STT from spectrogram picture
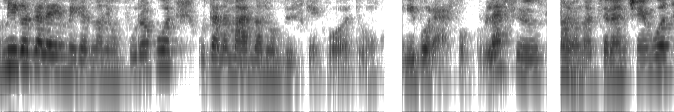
Még az elején még ez nagyon fura volt, utána már nagyon büszkék voltunk. Mi borászok leszünk, nagyon nagy szerencsém volt.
